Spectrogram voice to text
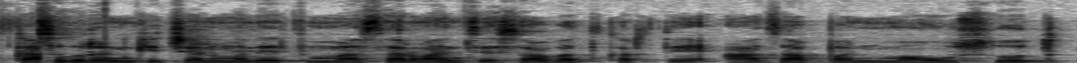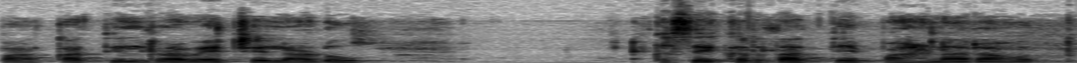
नमस्कार सुगरण किचनमध्ये तुम्हा सर्वांचे स्वागत करते. आज आपण मऊ सूत पाकातील रव्याचे लाडू कसे करतात ते पाहणार आहोत.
